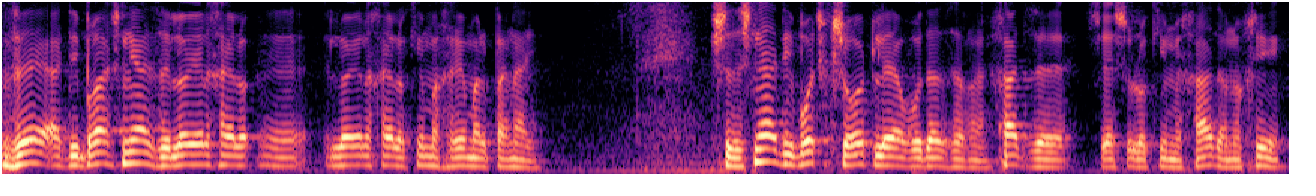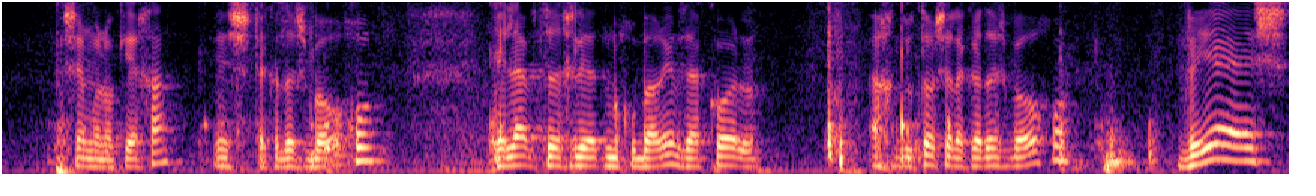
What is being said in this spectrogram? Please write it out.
והדיברה השנייה זה לא יהיה לך, אלוק, אה, לא יהיה לך אלוקים אחרים על פניי. שזה שני הדיברות שקשורות לעבודה זרה. אחד זה שיש אלוקים אחד, אנוכי השם אלוקיך, יש את הקדוש ברוך הוא, אליו צריך להיות מחוברים, זה הכל אחדותו של הקדוש ברוך הוא, ויש,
